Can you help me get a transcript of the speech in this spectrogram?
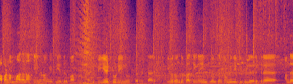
அப்போ நம்ம அதெல்லாம் செய்யணும்னு நாங்கள் எப்படி எதிர்பார்க்குறோம் இப்போ ஏ டு டின்னு ஒருத்தர் இருக்கார். இவர் வந்து பார்த்தீங்கன்னா இன்ஃப்ளூன்சர் கம்யூனிட்டிக்குள்ளே இருக்கிற அந்த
